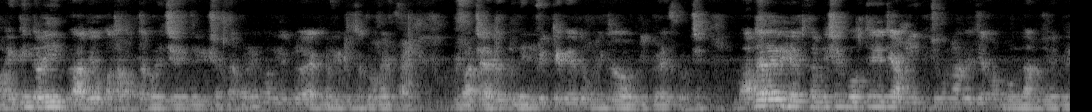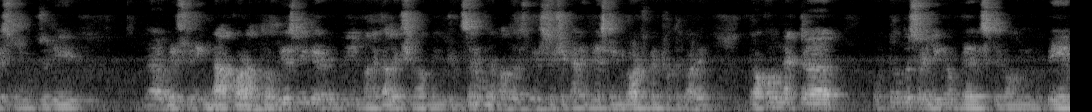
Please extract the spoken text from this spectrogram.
অনেকদিন ধরেই আগেও কথাবার্তা হয়েছে যে এইসব ব্যাপারে, এবং এগুলো একদম ইট ফ্যাক্ট বাচ্চা এতগুলো বেনিফিট থেকে তো উনি তো ডিপ্রাইভ করছে। মাদারের হেলথ কন্ডিশন বলতে যে আমি কিছুক্ষণ আগে যেমন বললাম যে ব্রেস্ট মিল্ক যদি ব্রেস্ট ফিডিং না করান। তো অবভিয়াসলি দেয়ার উইল বি মানে collection of milk inside the mother's breast সেখানে ব্রেস্ট এনগর্জমেন্ট হতে পারে। তখন একটা অত্যন্ত সোয়েলিং অফ ব্রেস্ট এবং পেন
